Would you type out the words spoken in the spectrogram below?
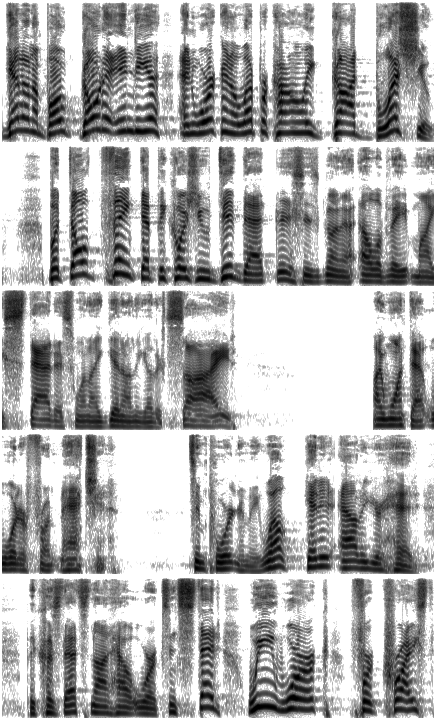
get on a boat, go to India and work in a leper colony, God bless you. But don't think that because you did that, this is going to elevate my status when I get on the other side. I want that waterfront mansion. It's important to me. Well, get it out of your head because that's not how it works. Instead, we work for Christ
